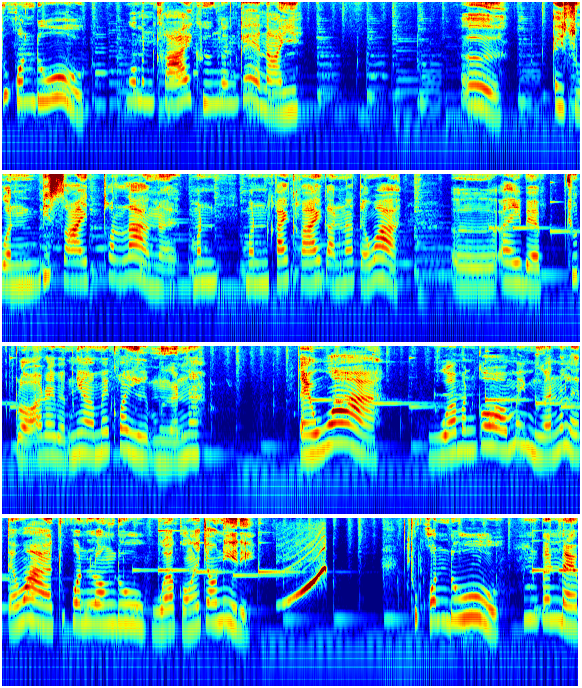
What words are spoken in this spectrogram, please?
ทุกคนดู ว่ามันคล้ายคลึงกันแค่ไหน เออ ไอส่วนบิไซท่อนล่างน่ะมันมันคล้ายๆกันนะ แต่ว่า เออไอแบบชุดเกราะอะไรแบบเนี้ยไม่ค่อยเหมือนนะ แต่ว่าหัวมันก็ไม่เหมือนนั่นแหละ แต่ว่าทุกคนลองดูหัวของไอ้เจ้านี่ดิ ทุกคนดู มันเป็นแบบ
